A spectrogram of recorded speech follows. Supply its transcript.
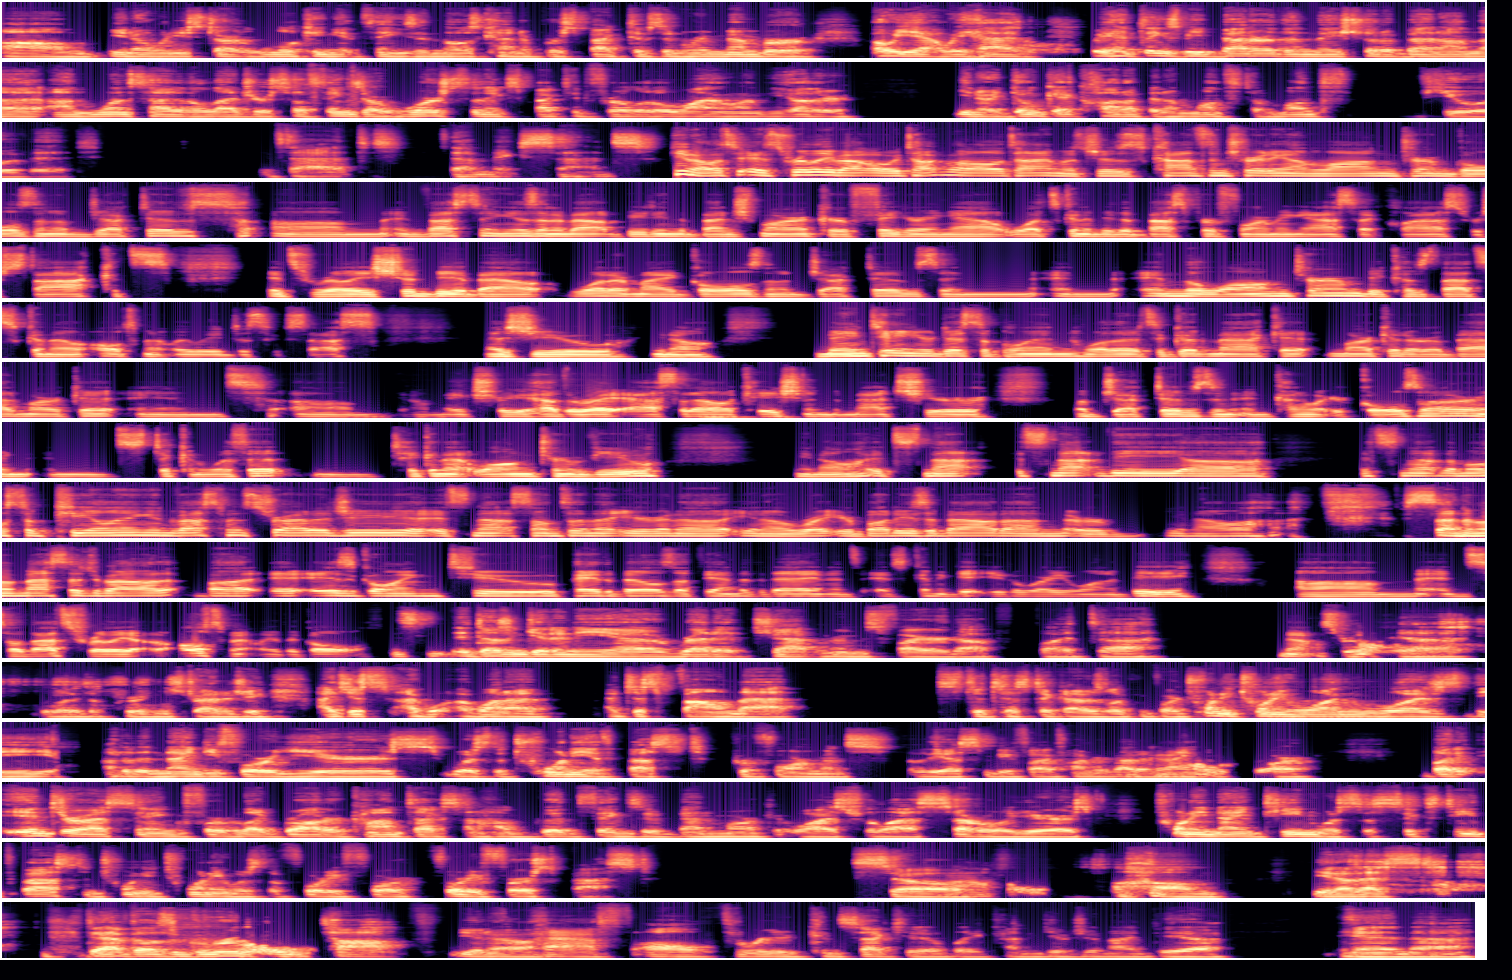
um, you know, when you start looking at things in those kind of perspectives and remember, oh yeah, we had, we had things be better than they should have been on the, on one side of the ledger. So things are worse than expected for a little while on the other, you know, don't get caught up in a month to month view of it. If that, that makes sense. You know, it's it's really about what we talk about all the time, which is concentrating on long term goals and objectives. Um, investing isn't about beating the benchmark or figuring out what's going to be the best performing asset class or stock. It's it's really should be about what are my goals and objectives and and in the long term because that's going to ultimately lead to success as you you know maintain your discipline, whether it's a good market market or a bad market, and um, you know make sure you have the right asset allocation to match your objectives and, and kind of what your goals are, and, and sticking with it and taking that long term view. You know, it's not it's not the uh, it's not the most appealing investment strategy. It's not something that you're gonna you know write your buddies about on or you know. send them a message about it, but it is going to pay the bills at the end of the day and it's, it's going to get you to where you want to be. Um, and so that's really ultimately the goal. It's, it doesn't get any uh, Reddit chat rooms fired up, but uh, no, it's really uh, really the prudent strategy. I just I, I want to I just found that statistic I was looking for. 2021 was the out of the 94 years was the 20th best performance of the S&P 500 out Okay. of 94 but interesting for like broader context on how good things have been market wise for the last several years. 2019 was the 16th best and 2020 was the 44 41st best. So um you know that's to have those group top you know half all three consecutively kind of gives you an idea in uh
